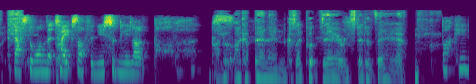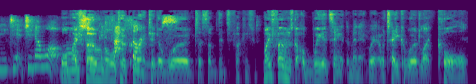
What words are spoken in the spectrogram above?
Like, That's the one that takes off, and you suddenly like I look like a bellend because I put there instead of there. fucking idiot. Do you know what? Or my phone auto corrected a word to something fucking. My phone's got a weird thing at the minute where it'll take a word like call,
